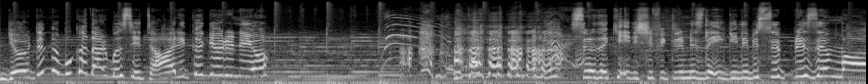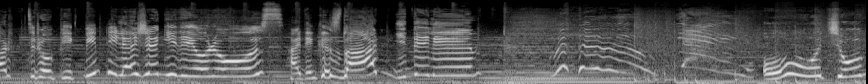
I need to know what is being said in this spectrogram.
Gördün mü bu kadar basit, harika görünüyor. Sıradaki el işi fikrimizle ilgili bir sürprizim var. Tropik bir plaja gidiyoruz. Hadi kızlar gidelim. Oo çok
